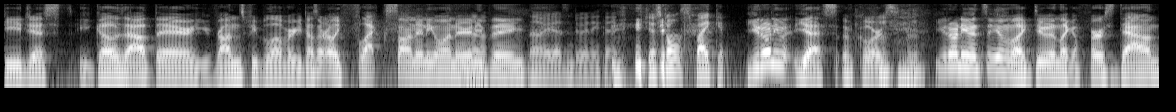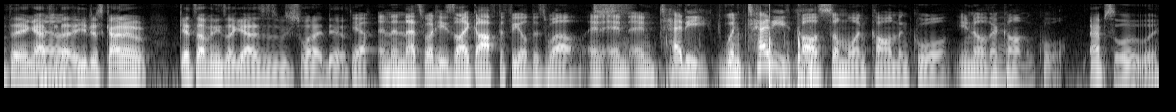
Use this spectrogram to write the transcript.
he just he goes out there, he runs people over. He doesn't really flex on anyone or No. anything. No, he doesn't do anything. Just don't spike him. You don't even yes, of course. you don't even see him like doing like a first down thing after No. that. He just kind of gets up and he's like, "Yeah, this is just what I do." Yep, and then that's what he's like off the field as well. And and and Teddy, when Teddy calls someone calm and cool, you know they're calm and cool. Absolutely.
